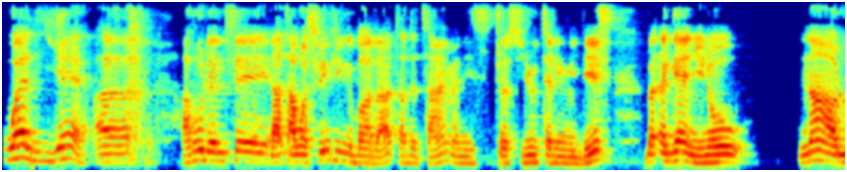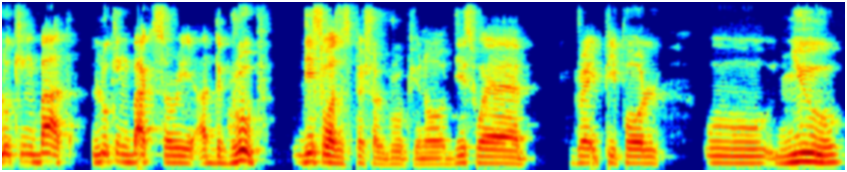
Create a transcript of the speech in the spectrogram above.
Well, yeah, uh, I wouldn't say that I was thinking about that at the time, and it's just you telling me this. But again, you know, now looking back, looking back, sorry, at the group, this was a special group. You know, these were great people who knew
